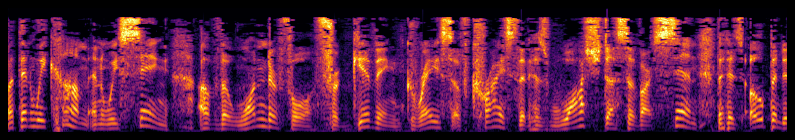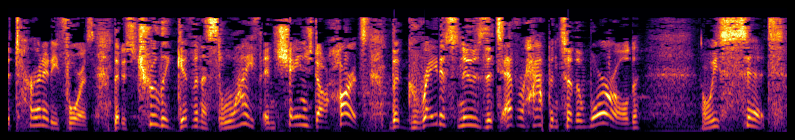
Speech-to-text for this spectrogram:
But then we come and we sing of the wonderful, forgiving grace of Christ that has washed us of our sin, that has opened eternity for us, that has truly given us life and changed our hearts. The greatest news that's ever happened to the world. And we sit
